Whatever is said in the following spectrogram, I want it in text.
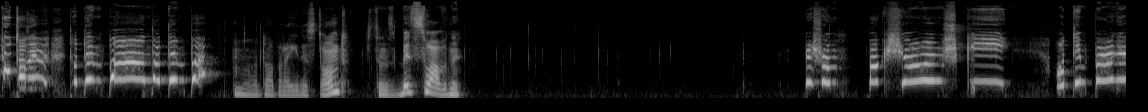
to, to, ten, to ten pan, to ten pan. No dobra, idę stąd. Jestem zbyt sławny. Piszą po książki o tym panie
